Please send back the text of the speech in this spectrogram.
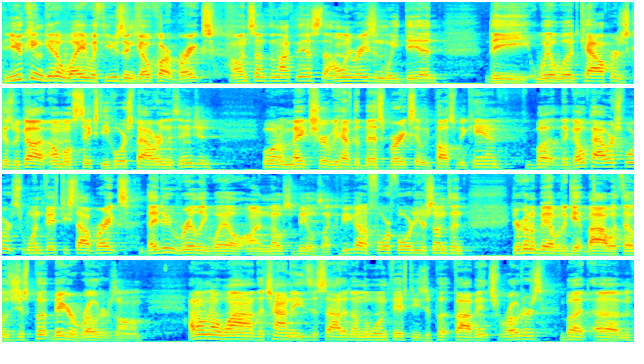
you can get away with using go-kart brakes on something like this. The only reason we did the Wilwood calipers is because we got almost 60 horsepower in this engine. We want to make sure we have the best brakes that we possibly can. But the Go Power Sports 150 style brakes, they do really well on most builds. Like if you got a 440 or something, you're going to be able to get by with those. Just put bigger rotors on them. I don't know why the Chinese decided on the 150s to put five inch rotors, but um,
